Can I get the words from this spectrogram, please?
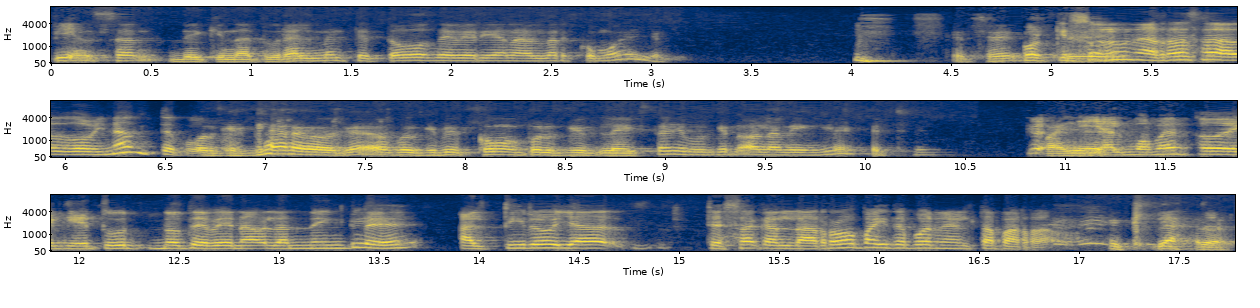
piensan de que naturalmente todos deberían hablar como ellos. ¿Cachai? Porque Eh, son una raza dominante. Porque claro, claro, porque, ¿cómo? porque les extraña porque no hablan inglés, ¿cachai? Y al momento de que tú no te ven hablando inglés, al tiro ya te sacan la ropa y te ponen el taparrabo. claro.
